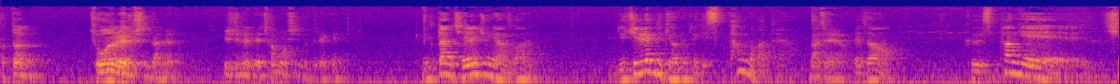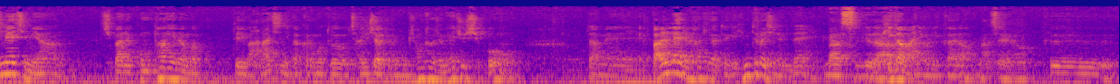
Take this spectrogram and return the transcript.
어떤 조언을 해주신다면 뉴질랜드에 처음 오신 분들에게 일단 제일 중요한 건 뉴질랜드 겨울은 되게 습한 것 같아요. 맞아요. 그래서 그 습한 게 심해지면 집안에 곰팡이 이런 것들이 많아지니까 그런 것도 자주자주 좀 청소 좀 해주시고 그다음에 빨래를 하기가 되게 힘들어지는데 맞습니다. 비가 많이 오니까요. 맞아요. 그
